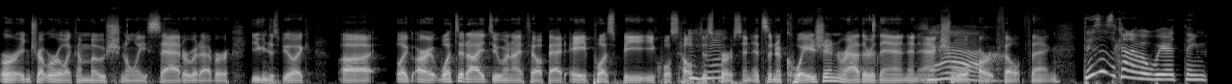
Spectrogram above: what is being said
or in trouble or like emotionally sad or whatever you can just be like uh like all right what did i do when i felt bad? A plus b equals help this person. It's an equation rather than an actual Mm-hmm. Heartfelt thing. This is kind of a weird thing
